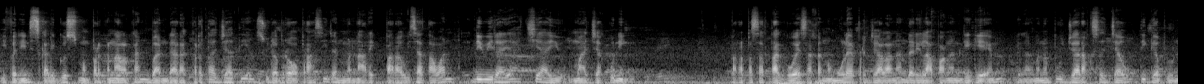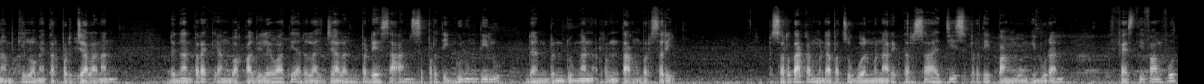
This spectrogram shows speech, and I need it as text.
Event ini sekaligus memperkenalkan Bandara Kertajati yang sudah beroperasi dan menarik para wisatawan di wilayah Ciayu, Majakuning. Para peserta Goes akan memulai perjalanan dari lapangan GGM dengan menempuh jarak sejauh 36 km perjalanan dengan trek yang bakal dilewati adalah jalan pedesaan seperti Gunung Tilu dan Bendungan Rentang Berseri. Peserta akan mendapat suguhan menarik tersaji seperti panggung hiburan, festival food,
